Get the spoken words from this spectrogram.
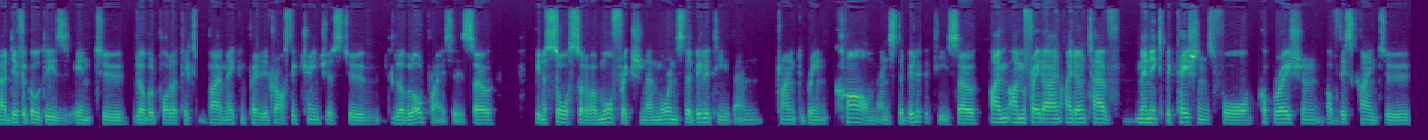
uh, difficulties into global politics by making pretty drastic changes to global oil prices. So, been a source sort of of more friction and more instability than trying to bring calm and stability. So I'm, I'm afraid I, I don't have many expectations for cooperation of this kind to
